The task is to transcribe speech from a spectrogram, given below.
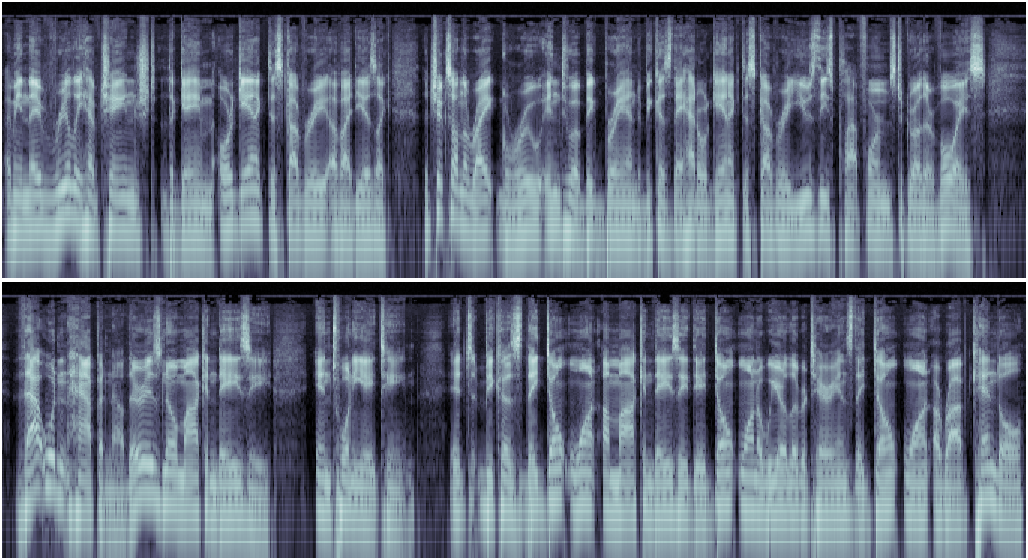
I mean, they really have changed the game. Organic discovery of ideas like the chicks on the right grew into a big brand because they had organic discovery, use these platforms to grow their voice. That wouldn't happen now. There is no Mock and Daisy in 2018. It's because they don't want a Mock and Daisy. They don't want a We Are Libertarians. They don't want a Rob Kendall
